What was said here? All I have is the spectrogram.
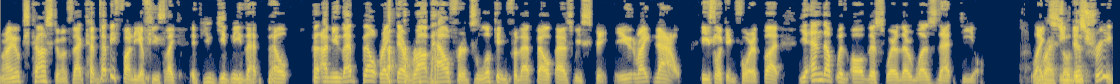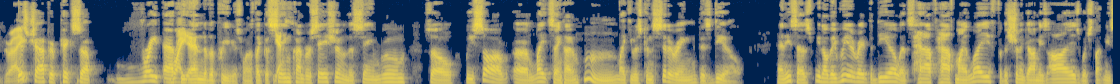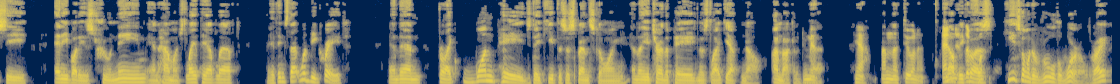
Ryuk's costume, if that could, that'd be funny if he's like, if you give me that belt. I mean, that belt right there, Rob Halford's looking for that belt as we speak. He, right now, he's looking for it. But you end up with all this where there was that deal. Like, Right, so this- intrigued, right? This chapter picks up right at Right the end of the previous one. It's like the Yes. same conversation in the same room. So we saw uh, Light saying kind of, hmm, like he was considering this deal. And he says, you know, they reiterate the deal. It's half, half my life for the Shinigami's eyes, which let me see anybody's true name and how much light they have left. And he thinks that would be great. And then for like one page, they keep the suspense going. And then you turn the page and it's like, yeah, no, I'm not going to do Yeah. that. yeah, I'm not doing it. no, the fu- because he's going to rule the world, right?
